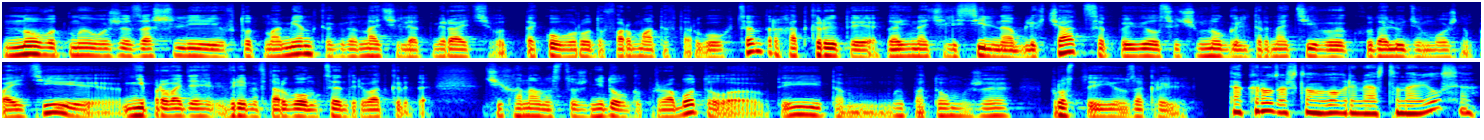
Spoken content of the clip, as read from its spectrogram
Но вот мы уже зашли в тот момент, когда начали отмирать вот такого рода форматы в торговых центрах открытые. Они начали сильно облегчаться, появилось очень много альтернативы, куда людям можно пойти, не проводя время в торговом центре в открыто. Чихана у нас тоже недолго проработала, и там мы потом уже просто ее закрыли. Так круто, что он вовремя остановился.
